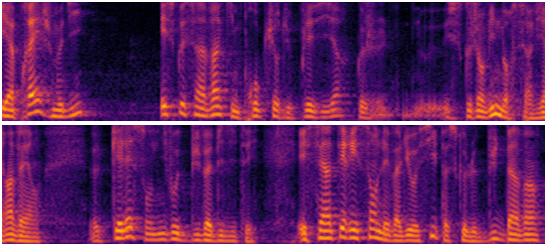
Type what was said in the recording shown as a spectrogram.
Et après, je me dis, est-ce que c'est un vin qui me procure du plaisir que Est-ce que j'ai envie de me resservir un verre? Euh, Quel est son niveau de buvabilité? Et c'est intéressant de l'évaluer aussi parce que le but d'un vin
